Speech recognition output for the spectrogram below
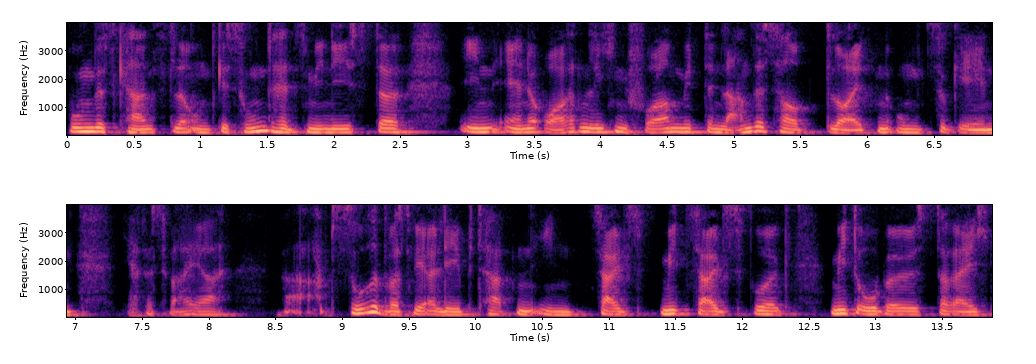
Bundeskanzler und Gesundheitsminister in einer ordentlichen Form mit den Landeshauptleuten umzugehen. Ja, das war ja absurd, was wir erlebt hatten in Salz, mit Salzburg, mit Oberösterreich.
